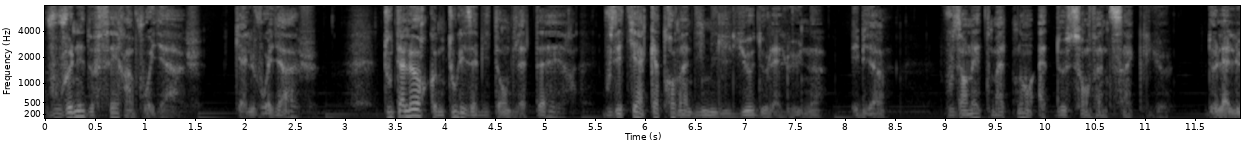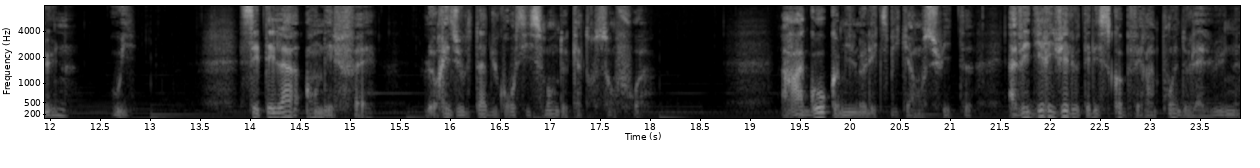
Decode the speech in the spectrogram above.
Vous venez de faire un voyage. Quel voyage Tout à l'heure, comme tous les habitants de la Terre, vous étiez à 90 000 lieues de la Lune. Eh bien, vous en êtes maintenant à 225 lieues. De la Lune? Oui. C'était là, en effet, le résultat du grossissement de 400 fois. Arago, comme il me l'expliqua ensuite, avait dirigé le télescope vers un point de la Lune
